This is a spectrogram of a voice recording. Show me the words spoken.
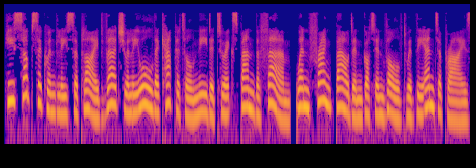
He subsequently supplied virtually all the capital needed to expand the firm. When Frank Bowden got involved with the enterprise,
